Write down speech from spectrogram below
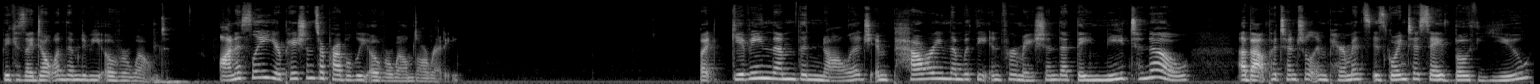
because I don't want them to be overwhelmed. Honestly, your patients are probably overwhelmed already but giving them the knowledge, empowering them with the information that they need to know about potential impairments is going to save both you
